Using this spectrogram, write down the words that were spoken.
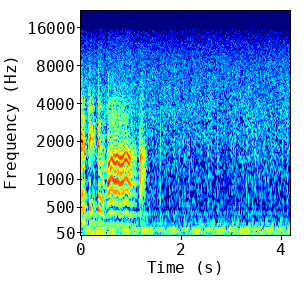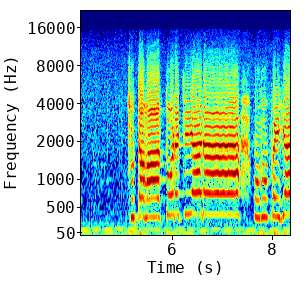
எடுத்துக்கிட்டு வா. சுத்தமா தொடச்சியாடா புது பையா?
